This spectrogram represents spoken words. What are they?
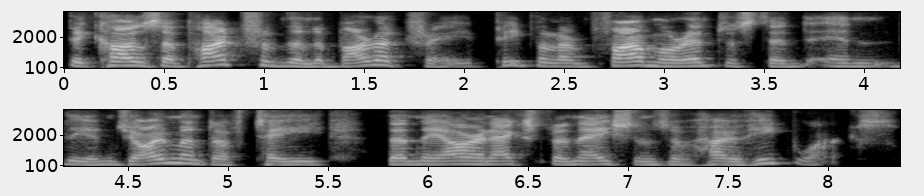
because apart from the laboratory, people are far more interested in the enjoyment of tea than they are in explanations of how heat works.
